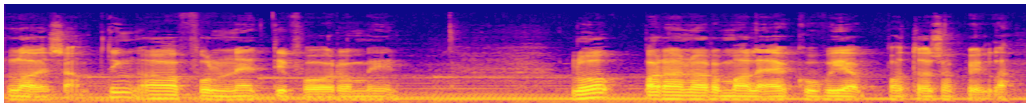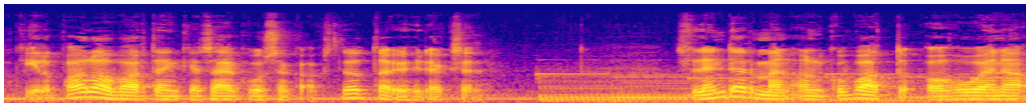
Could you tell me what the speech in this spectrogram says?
loi Something Awful nettifoorumiin – luo paranormaaleja kuvia Photoshopilla kilpailua varten kesäkuussa 2009. Slenderman on kuvattu ohuena,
